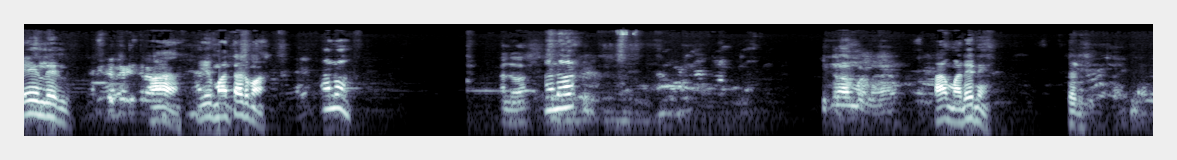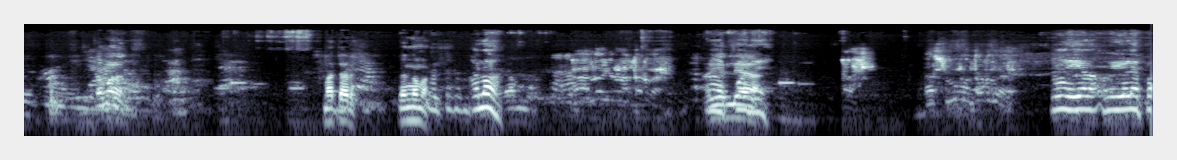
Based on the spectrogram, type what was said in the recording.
ಏ ಇಲ್ಲ ಇಲ್ಲ. ಹಾ ಏ ಮಾತಾಡಮ್ಮ ಹಲೋ. ಹಲೋ. ಹಲೋ. ಹಾ ಮಾಡೇನಿ. ಸರಿ. ಮಾತಾಡು ಗಂಗಮ್ಮ. ಹಲೋ. ಹೇಳಪ್ಪ.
